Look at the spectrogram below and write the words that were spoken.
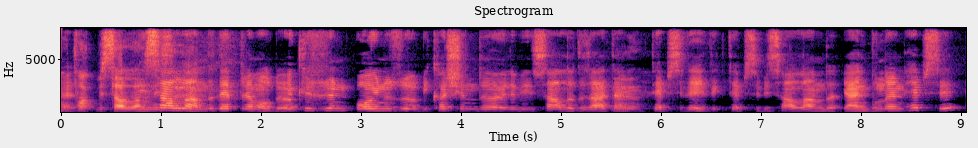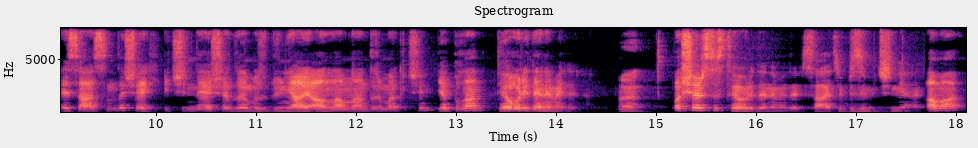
evet. Ufak bir sallandı. bir sallandı deprem oldu. Öküzün boynuzu bir kaşındı öyle bir salladı. Zaten Evet. tepsideydik. Tepsi bir sallandı. Yani bunların hepsi esasında şey içinde yaşadığımız dünyayı anlamlandırmak için yapılan teori denemeleri. Evet. Başarısız teori denemeleri sadece bizim için yani. Ama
